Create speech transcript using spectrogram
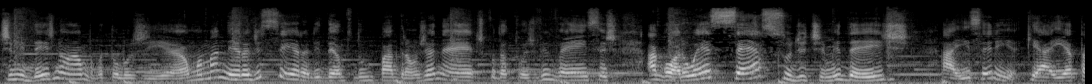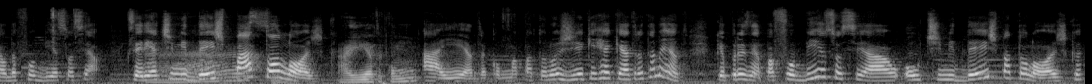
timidez não é uma patologia, é uma maneira de ser ali dentro de um padrão genético, das tuas vivências. Agora, o excesso de timidez Aí seria, que aí é a tal da fobia social. Que seria a timidez ah, patológica. Sim. Aí entra como. Aí entra como uma patologia que requer tratamento. Porque, por exemplo, a fobia social ou timidez patológica,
